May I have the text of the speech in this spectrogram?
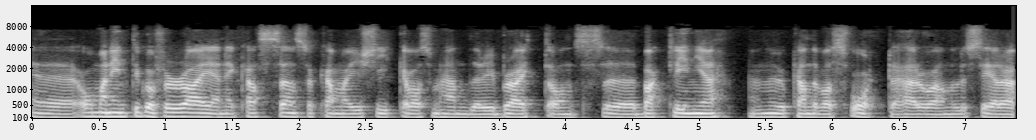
eh, om man inte går för Ryan i kassen så kan man ju kika vad som händer i Brightons eh, backlinje. Nu kan det vara svårt det här att analysera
